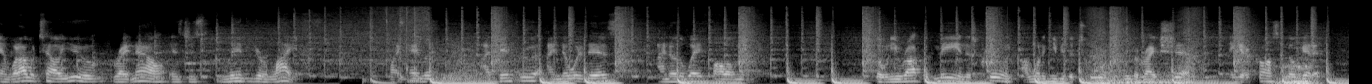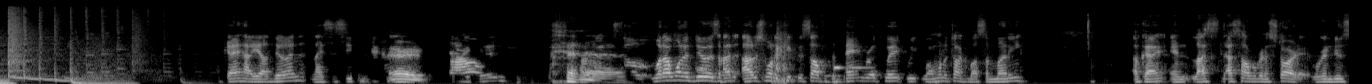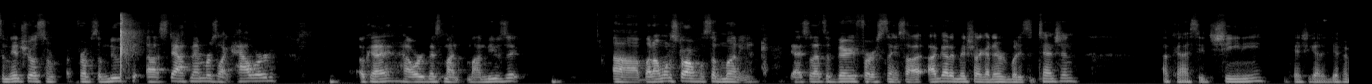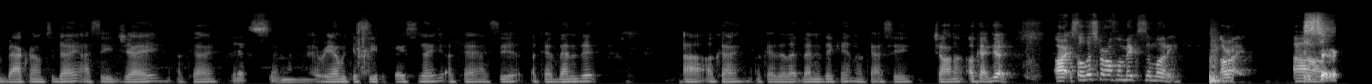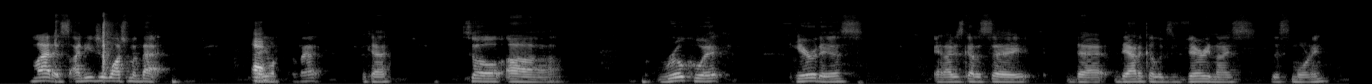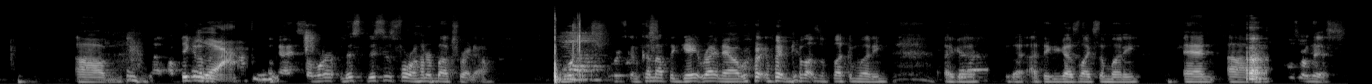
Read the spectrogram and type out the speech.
And what I would tell you right now is just live your life. Like, hey, look, I've been through it. I know what it is. I know the way. Follow me. So when you rock with me and this crew, I want to give you the tools to do the right shit and get across and go get it. Okay, how y'all doing? Nice to see you. Very good. so what I want to do is I, I just want to kick this off with a bang real quick. We, I want to talk about some money. Okay, and that's that's how we're going to start it. We're going to do some intros from, from some new uh, staff members like Howard. Okay, Howard missed my, my music, uh, but I want to start off with some money. Okay, so that's the very first thing. So I, I got to make sure I got everybody's attention. Okay, I see Chini. Okay, she got a different background today. I see Jay. Okay. Yes. Okay, Rianne, we can see your face today. Okay, I see it. Okay, Benedict. Uh, okay, okay, they let Benedict in. Okay, I see. Jana. Okay, good. All right, so let's start off on making some money. All right. Um, sir. Gladys, I need you to watch my back. Okay. You watch my back? Okay. So, uh, real quick, here it is. And I just got to say that Danica looks very nice this morning. Um, I'm thinking of Yeah. Okay, so we're this this is for hundred bucks right now. We're, we're just gonna come out the gate right now. We're gonna give out some fucking money. Okay, 'Cause I I think you guys like some money. And uh, rules are this:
